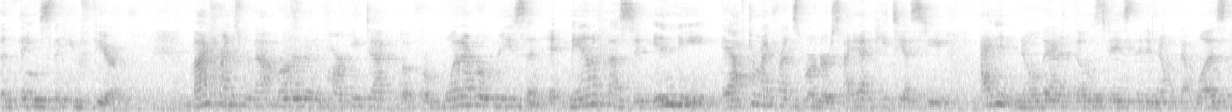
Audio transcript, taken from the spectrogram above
the things that you fear. My friends were not murdered in a parking deck, but for whatever reason, it manifested in me after my friend's murders. I had PTSD. I didn't know that at those days. They didn't know what that was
